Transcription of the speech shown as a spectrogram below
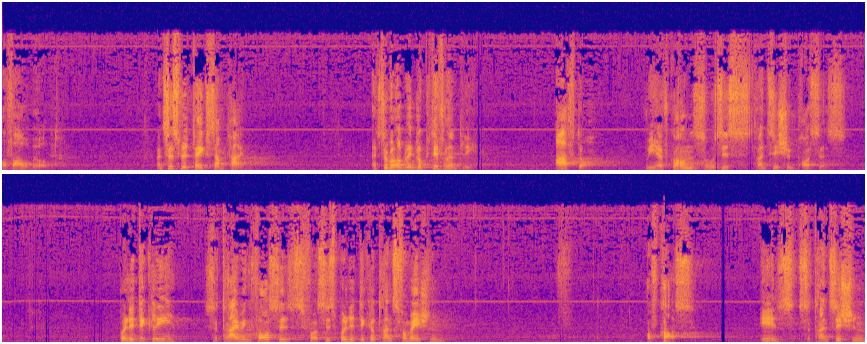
of our world. And this will take some time. And the world will look differently after we have gone through this transition process. Politically, the driving forces for this political transformation, of course, is the transition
